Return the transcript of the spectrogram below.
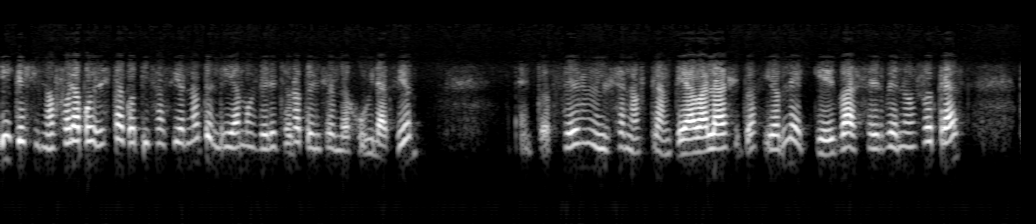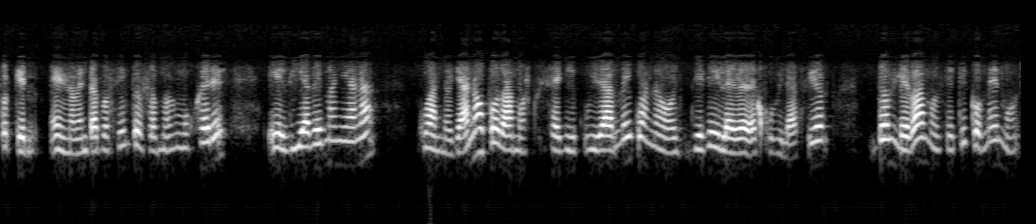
y que si no fuera por esta cotización no tendríamos derecho a una pensión de jubilación. Entonces se nos planteaba la situación de que va a ser de nosotras, porque el 90% somos mujeres, el día de mañana cuando ya no podamos seguir cuidando y cuando llegue la edad de jubilación. ¿Dónde vamos? ¿De qué comemos?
